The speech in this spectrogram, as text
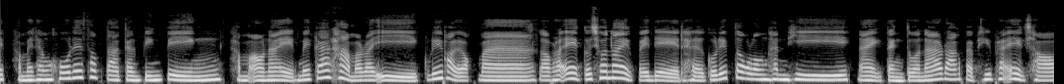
ๆทำให้ทั้งคู่ได้สบตากันปิ๊งปิงๆทำเอานายเอกไม่กล้าถามอะไรอีก รีบถอยออกมาแล้วพระเอกก็ชวนนายเอกไปเดทเธอก็รีบตกลงทันทีนายเอกแต่งตัวน่ารักแบบที่พระเอกชอบ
